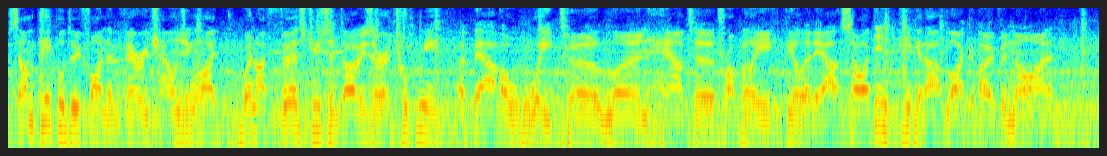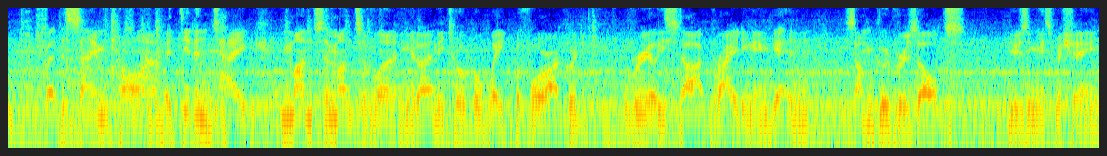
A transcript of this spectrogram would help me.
Some people do find it very challenging. I, when I first used a dozer, it took me about a week to learn how to properly fill it out. So I didn't pick it up like overnight but at the same time, it didn't take months and months of learning. It only took a week before I could really start grading and getting some good results using this machine.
